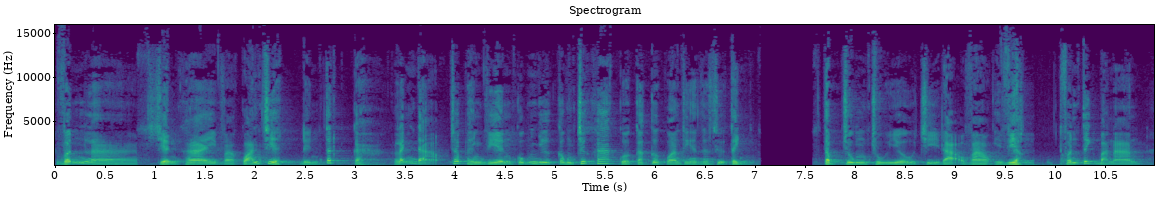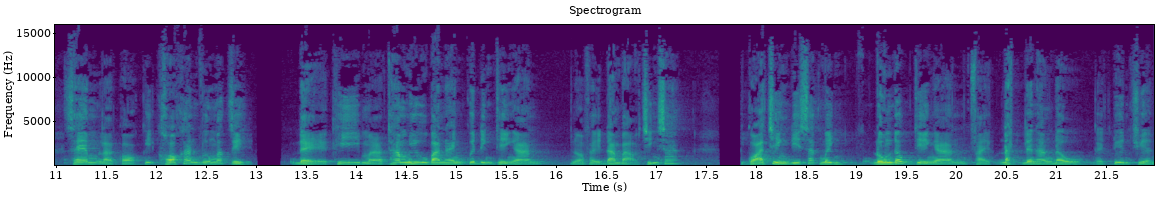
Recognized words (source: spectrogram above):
vẫn là triển khai và quán triệt đến tất cả lãnh đạo, chấp hành viên cũng như công chức khác của các cơ quan thi hành dân sự tỉnh. Tập trung chủ yếu chỉ đạo vào cái việc phân tích bản án xem là có cái khó khăn vướng mắc gì để khi mà tham mưu ban hành quyết định thi hành án nó phải đảm bảo chính xác. Quá trình đi xác minh đôn đốc thi hành án phải đặt lên hàng đầu cái tuyên truyền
